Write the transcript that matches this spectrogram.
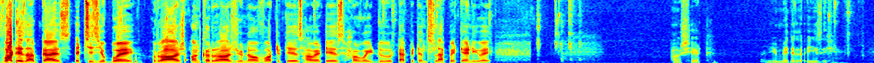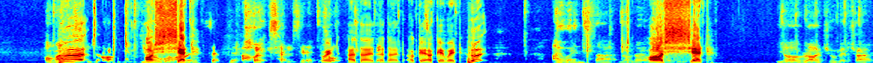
What is up, guys? It is your boy, Raj, Uncle Raj. You know what it is, how it is, how I do. Tap it and slap it anyway. Oh shit. You made it easy. Oh man. Uh, you oh, know what? shit. I'll accept it. I'll accept it. Wait, Oh, I died, I died. Okay, okay, wait. Huh. I went into that. Not knowing Oh to do. shit. Yo, Raj, you're a bit trash.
